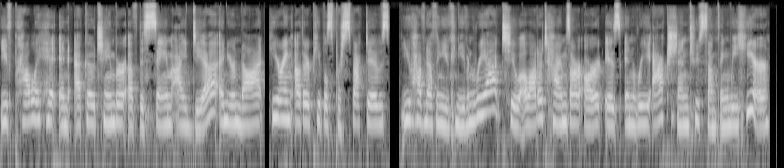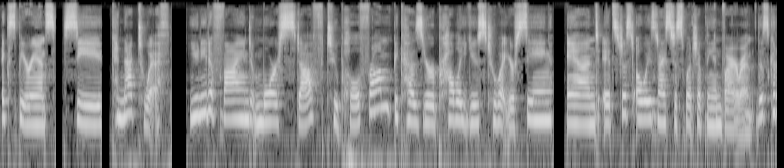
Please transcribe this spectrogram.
you've probably hit an echo chamber of the same idea and you're not hearing other people's perspectives. You have nothing you can even react to. A lot of times, our art is in reaction to something we hear, experience, see, connect with you need to find more stuff to pull from because you're probably used to what you're seeing. And it's just always nice to switch up the environment. This could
